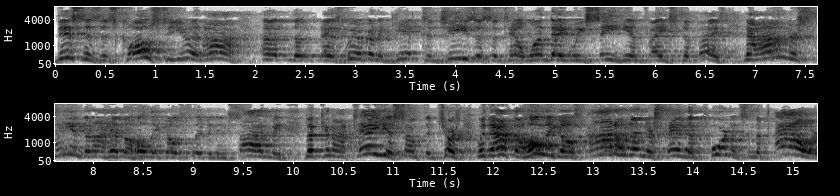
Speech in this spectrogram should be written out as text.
This is as close to you and I uh, the, as we're going to get to Jesus until one day we see him face to face. Now, I understand that I have the Holy Ghost living inside me, but can I tell you something, church? Without the Holy Ghost, I don't understand the importance and the power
